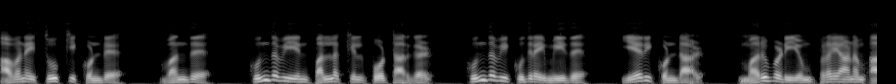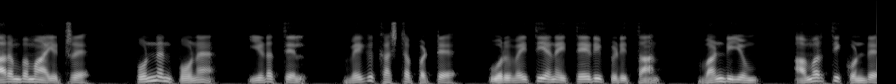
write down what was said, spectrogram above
அவனை தூக்கி கொண்டு வந்து குந்தவியின் பல்லக்கில் போட்டார்கள். குந்தவி குதிரை மீது ஏறிக்கொண்டாள் மறுபடியும் பிரயாணம் ஆரம்பமாயிற்று. பொன்னன் போன இடத்தில் வெகு கஷ்டப்பட்டு ஒரு வைத்தியனை தேடி பிடித்தான். வண்டியும் அமர்த்தி கொண்டு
